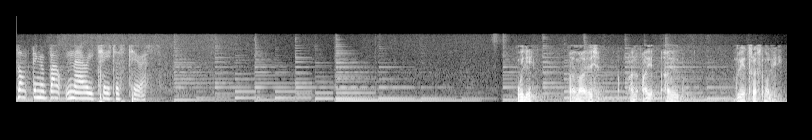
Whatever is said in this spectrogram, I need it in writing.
something about Mary Tatus to us. Willie, I'm Irish and I, I great trust no lady.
